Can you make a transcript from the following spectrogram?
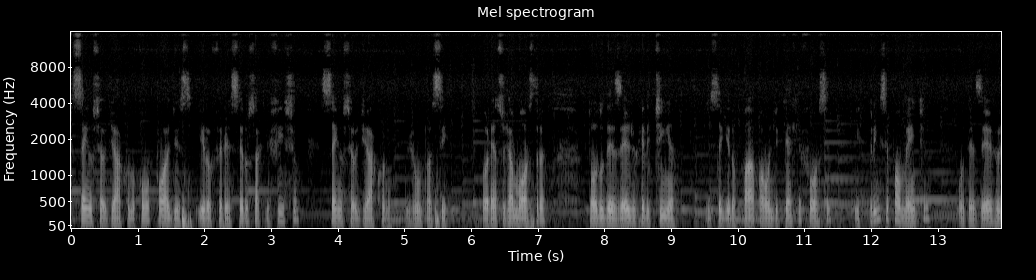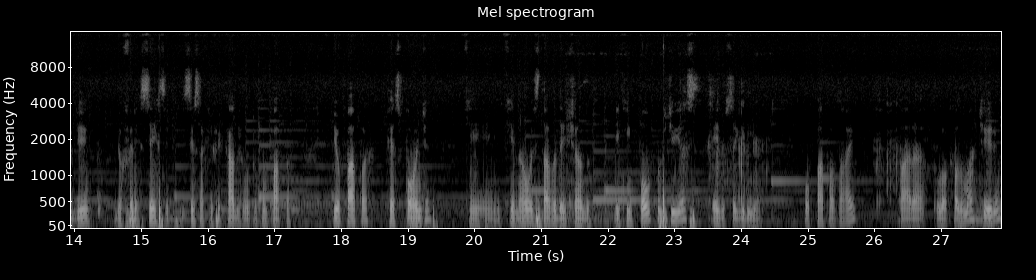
sem o seu diácono? Como podes ir oferecer o sacrifício sem o seu diácono junto a si? Lourenço já mostra todo o desejo que ele tinha de seguir o Papa onde quer que fosse e principalmente o desejo de, de oferecer-se, de ser sacrificado junto com o Papa. E o Papa responde que, que não estava deixando e que em poucos dias ele o seguiria. O Papa vai para o local do martírio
